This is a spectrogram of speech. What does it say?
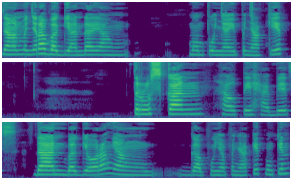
Jangan menyerah bagi Anda yang mempunyai penyakit. Teruskan healthy habits. Dan bagi orang yang gak punya penyakit mungkin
